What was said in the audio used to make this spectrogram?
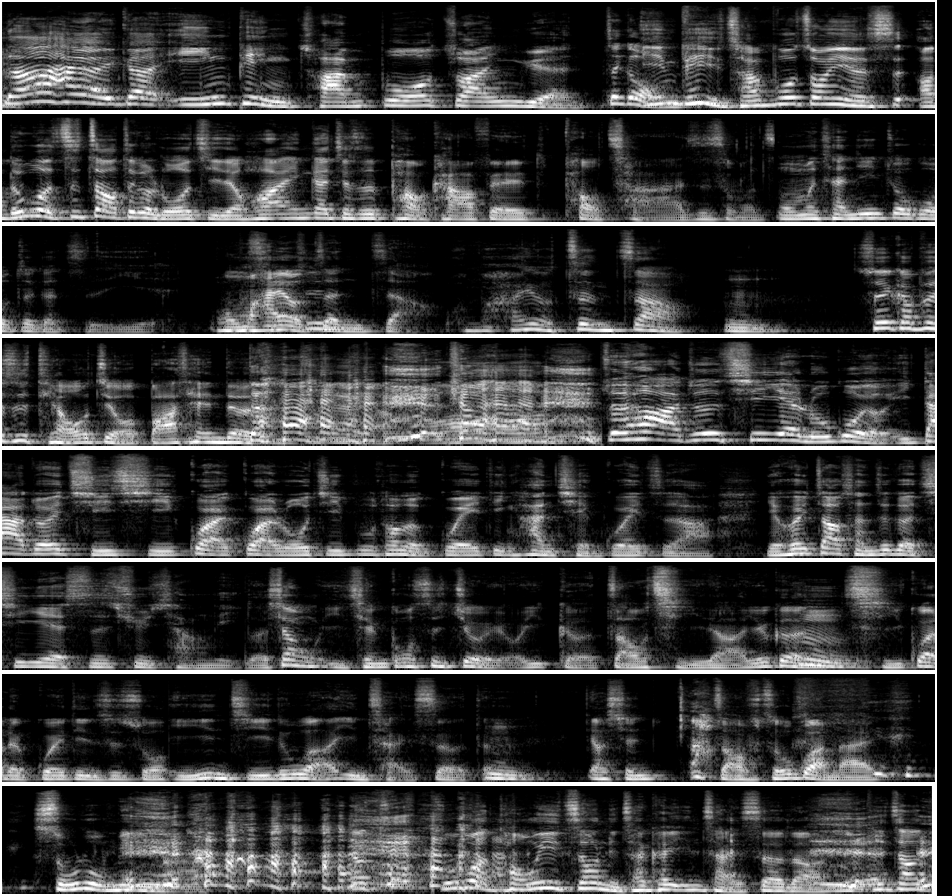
然后还有一个饮品传播专员，这个饮品传播专员是啊，如果是照这个逻辑的话，应该就是泡咖啡、泡茶还是什么？我们曾经做过这个职业，我们还有证照。我们还有证照，嗯，所以该不会是调酒、bartender 之类的？哦最后啊，就是企业如果有一大堆奇奇怪怪、逻辑不通的规定和潜规则啊，也会造成这个企业失去常理。像我以前公司就有一个早期的、啊，有一个嗯很奇怪的规定是说，影印机如果要印彩色的，嗯要先找主管来输入密码。要主管同意之后，你才可以印彩色的、你平常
